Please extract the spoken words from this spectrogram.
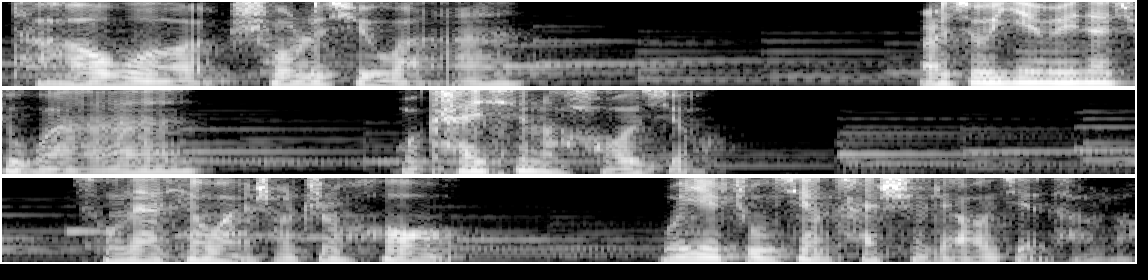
他和我说了句晚安。而就因为那句晚安。我开心了好久。从那天晚上之后，我也逐渐开始了解他了。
